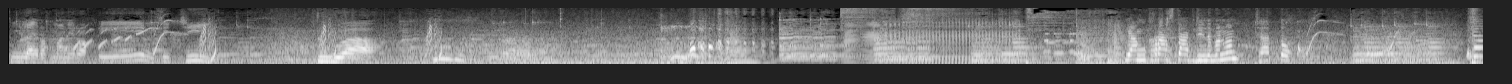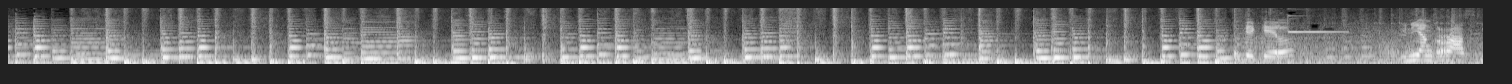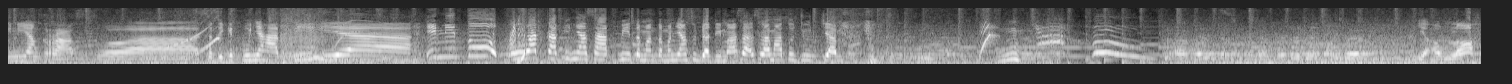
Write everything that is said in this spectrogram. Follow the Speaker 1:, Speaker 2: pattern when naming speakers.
Speaker 1: Bismillahirrahmanirrahim. Siji, dua. Yang keras tadi teman-teman jatuh. Ini yang keras, ini yang keras. Wah, sedikit punya hati. Ya, ini tuh urat kakinya sapi, teman-teman yang sudah dimasak selama 7 jam. Hmm. Ya Allah.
